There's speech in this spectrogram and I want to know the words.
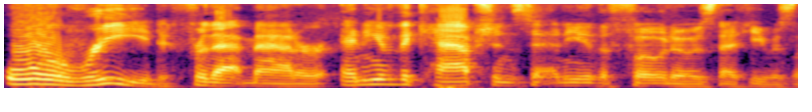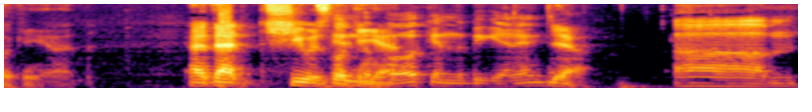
Or read, for that matter, any of the captions to any of the photos that he was looking at, that she was In looking the at. book in the beginning. Yeah. Um.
